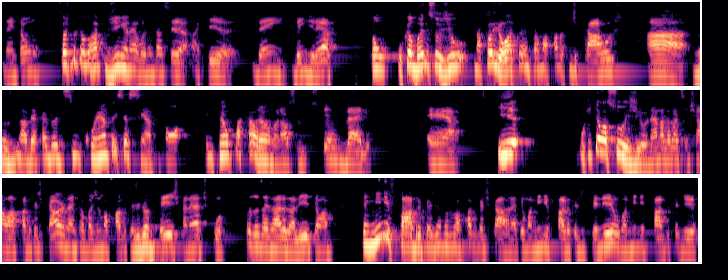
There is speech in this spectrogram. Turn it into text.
Né? Então, só explicando rapidinho, né? Vou tentar ser aqui bem, bem direto. Então, o Kanban surgiu na Toyota, então uma fábrica de carros a, no, na década de 50 e 60. Então, ó, tem tempo pra caramba, né? super velho. É, e por que, que ela surgiu? Né? Na verdade, você tinha lá a fábrica de carros, né? Então, imagina uma fábrica gigantesca, né? Tipo, todas as áreas ali, tem uma tem mini fábricas dentro de uma fábrica de carro, né? Tem uma mini fábrica de pneu, uma mini fábrica de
